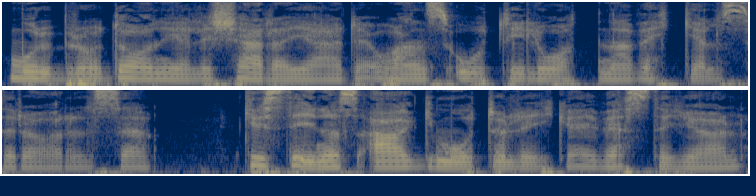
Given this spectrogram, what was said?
morbror Daniel i Kärragärde och hans otillåtna väckelserörelse, Kristinas agg mot Ulrika i Västergöl,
